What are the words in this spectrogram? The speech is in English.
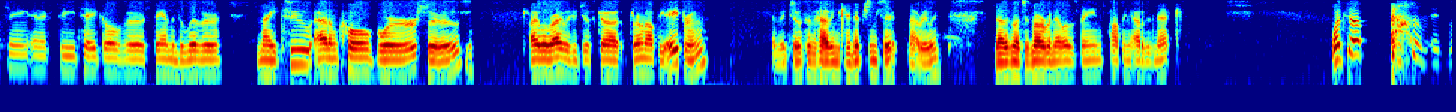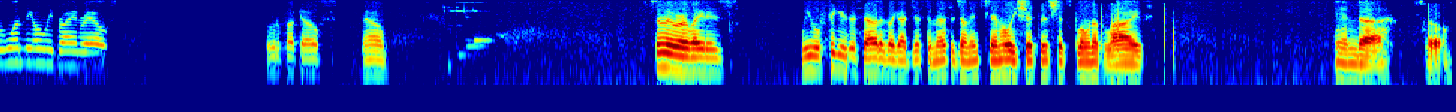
Watching NXT Takeover Stand and Deliver Night Two. Adam Cole versus Kyle O'Reilly, who just got thrown off the apron, and Nick Joseph having conniption fit. Not really. Not as much as Marvinello's veins popping out of his neck. What's up? it's the one, the only Brian Rails. Who the fuck else? Now, sooner or later, we will figure this out as I got just a message on Instagram. Holy shit, this shit's blown up live. And uh so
